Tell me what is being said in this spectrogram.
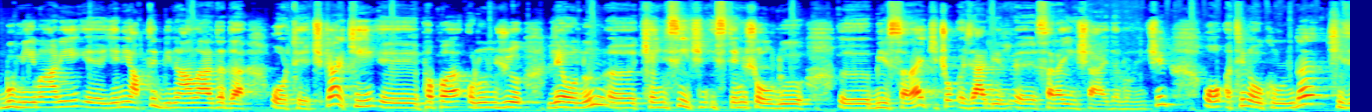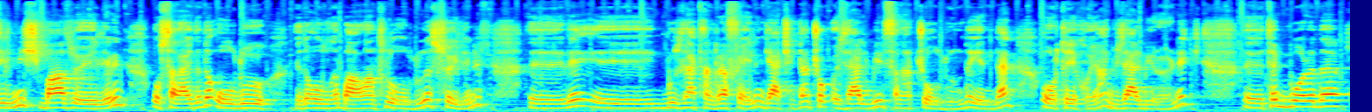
bu mimari e, yeni yaptığı binalarda da ortaya çıkar ki e, Papa 10. Leo'nun e, kendisi için istemiş olduğu e, bir saray ki çok özel bir e, saray inşa eder onun için. O Atina Okulu'nda çizilmiş bazı öğelerin o sarayda da olduğu ya da onunla bağlantılı olduğu da söylenir. E, ve e, bu zaten Rafael'in gerçekten çok özel bir sanatçı olduğunu da yeniden ortaya koyan güzel güzel bir örnek. E, tabii bu arada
